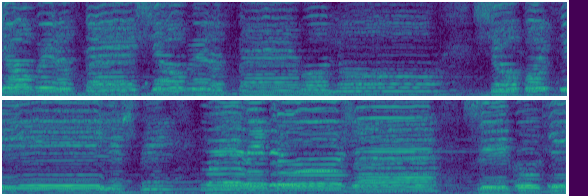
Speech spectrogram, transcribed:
що виросте, що виросте воно, що посієш ти, милий друже, шикуки.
